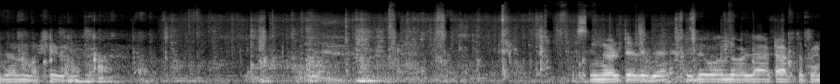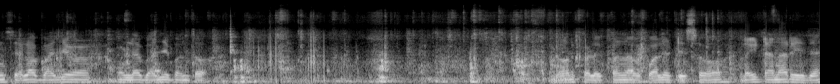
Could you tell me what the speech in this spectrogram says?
ಇದೊಂದು ಮಸಿ ಗಂಡು. ಸಿಂಗಲ್ ಟೇಲ್ ಇದೆ. ಇದು ಒಂದು ಒಳ್ಳೆ ಆಟ ಆಡ್ತು ಫ್ರೆಂಡ್ಸ್ ಎಲ್ಲ ಬಾಜಿ, ಒಳ್ಳೆ ಬಾಜಿ ಬಂತು. ನೋಡ್ಕೊಳ್ಳಿ ಕಣ್ಣಲ್ಲಿ ಕ್ವಾಲಿಟೀಸು ಲೈಟ್ ಅನಾರಿ ಇದೆ.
